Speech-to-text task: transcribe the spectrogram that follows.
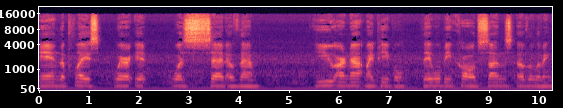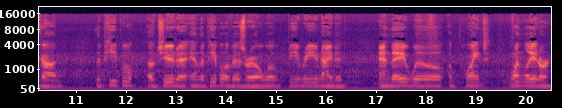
in the place where it was said of them, You are not my people. They will be called sons of the living God. The people of Judah and the people of Israel will be reunited, and they will appoint one leader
